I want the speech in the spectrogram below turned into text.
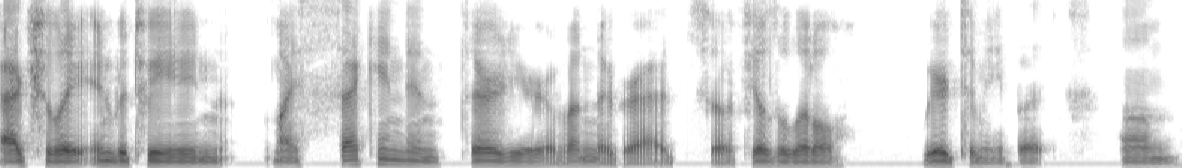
actually in between my second and third year of undergrad, so it feels a little weird to me. But um,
